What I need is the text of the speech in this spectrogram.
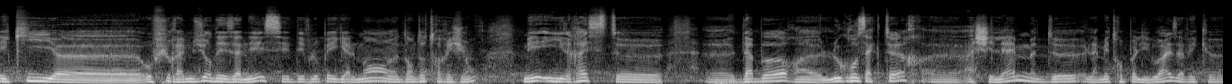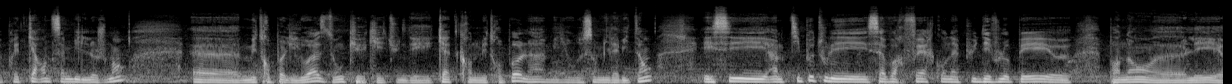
et qui, euh, au fur et à mesure des années, s'est développé également dans d'autres régions. Mais il reste d'abord le gros acteur HLM de la métropole lilloise avec près de 45 000 logements. Euh, métropole lilloise, donc, qui est une des quatre grandes métropoles, hein, 1 200 000 habitants. Et c'est un petit peu tous les savoir-faire qu'on a pu développer euh, pendant euh, les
